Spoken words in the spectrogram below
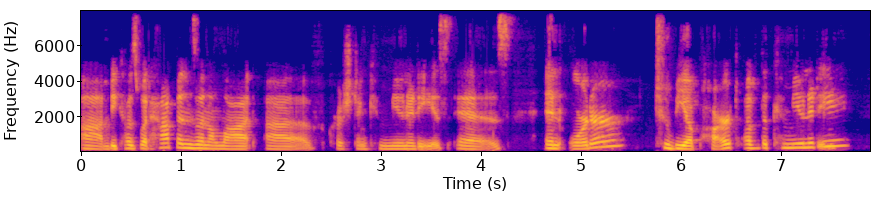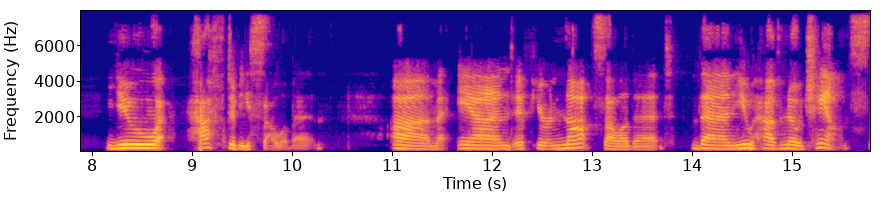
Um, because what happens in a lot of Christian communities is in order to be a part of the community, you have to be celibate. Um, and if you're not celibate, then you have no chance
